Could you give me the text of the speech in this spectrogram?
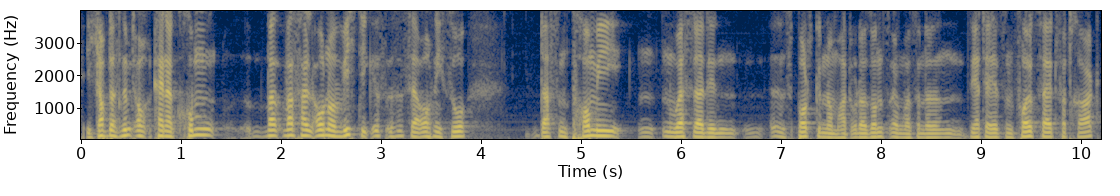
ich glaube, das nimmt auch keiner krumm. Was, was halt auch noch wichtig ist, es ist ja auch nicht so, dass ein Promi ein Wrestler den, den Spot genommen hat oder sonst irgendwas, sondern sie hat ja jetzt einen Vollzeitvertrag.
